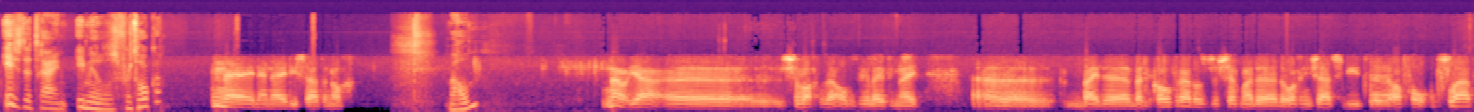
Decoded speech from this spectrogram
Is de trein inmiddels vertrokken? Nee, nee, nee, die staat er nog. Waarom? Nou ja, eh, ze wachten daar altijd heel even mee. Eh, bij, de, bij de COVRA, dat is dus zeg maar de, de organisatie die het eh, afval opslaat,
